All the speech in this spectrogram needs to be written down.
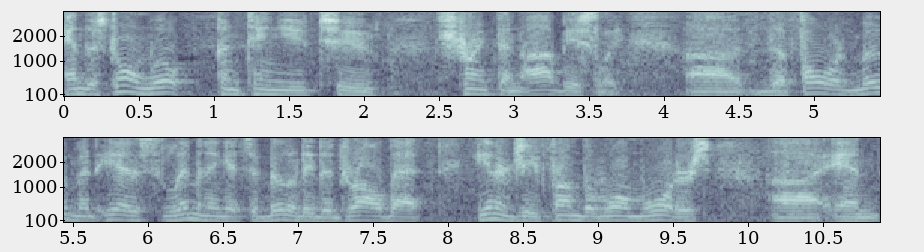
and the storm will continue to strengthen, obviously. Uh, the forward movement is limiting its ability to draw that energy from the warm waters, uh, and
